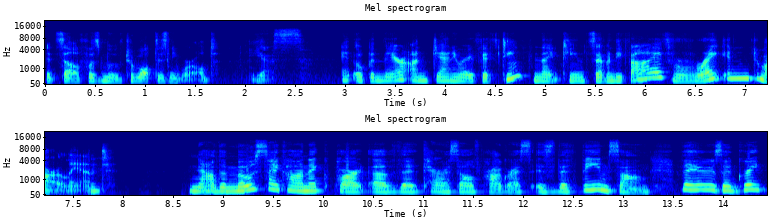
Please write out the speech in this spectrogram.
itself was moved to Walt Disney World. Yes. It opened there on January 15th, 1975, right in Tomorrowland. Now, the most iconic part of the Carousel of Progress is the theme song. There's a great,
